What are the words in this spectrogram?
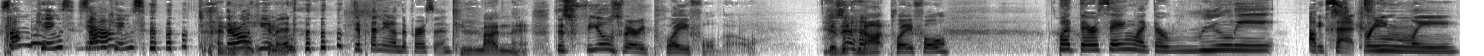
Some kings, some kings. Depending They're all on the king. human, depending on the person. King Banne. This feels very playful, though. Is it not playful? But they're saying like they're really upset. Extremely.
